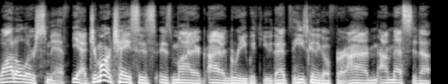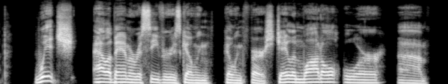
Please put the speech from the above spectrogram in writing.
Waddle or Smith. Yeah, Ja'Marr Chase is is my. I agree with you. That's he's going to go first. I I messed it up. Which Alabama receiver is going going first? Jaylen Waddle or um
